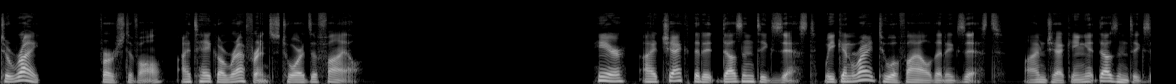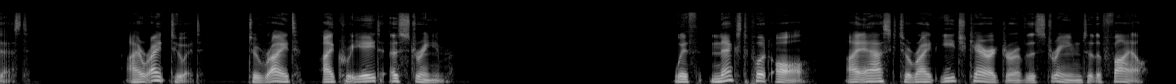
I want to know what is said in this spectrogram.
To write, First of all, I take a reference towards a file. Here, I check that it doesn't exist. We can write to a file that exists. I'm checking it doesn't exist. I write to it. To write, I create a stream. With next put all, I ask to write each character of the stream to the file.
